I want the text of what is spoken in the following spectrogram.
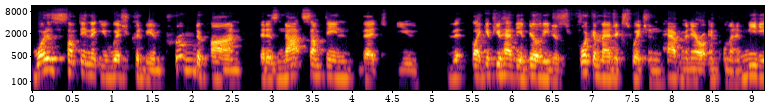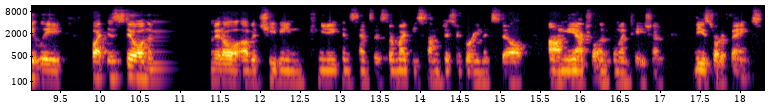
what is something that you wish could be improved upon that is not something that you, that, like if you had the ability to just flick a magic switch and have Monero implement immediately, but is still in the middle of achieving community consensus. There might be some disagreement still on the actual implementation, these sort of things.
